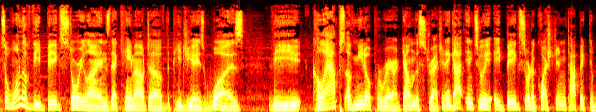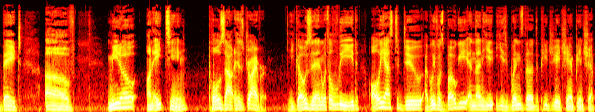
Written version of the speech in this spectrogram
So, one of the big storylines that came out of the PGAs was the collapse of Mito Pereira down the stretch. And it got into a, a big sort of question, topic, debate of Mito on 18 pulls out his driver. He goes in with a lead. All he has to do, I believe, was bogey, and then he, he wins the, the PGA championship.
